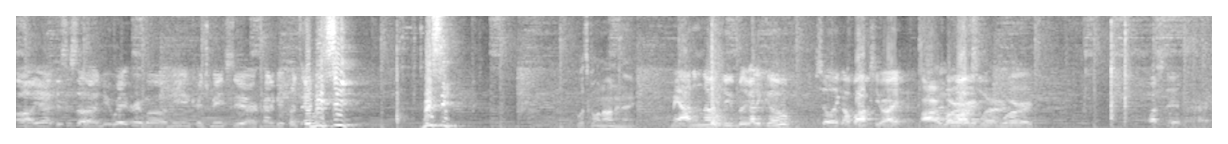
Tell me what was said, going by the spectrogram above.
Oh yeah, this is a new weight room. Uh, me and Coach Macy are kind of good friends. Hey Macy! Macy! What's going on tonight? Man, I don't know, dude, but I gotta go. So, like, I'll box you, alright? Alright, I'll word, word. Watch this. Alright.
